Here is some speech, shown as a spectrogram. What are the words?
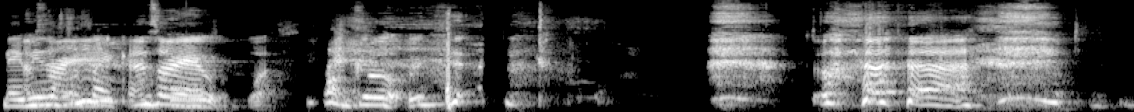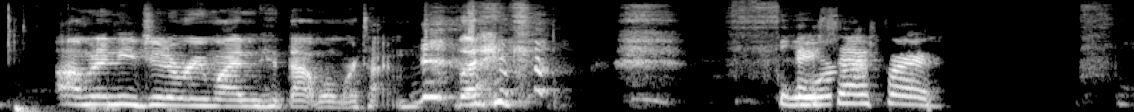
Maybe I'm this sorry. is like I'm sorry. Go. I'm gonna need you to rewind and hit that one more time. Like four. They said for four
